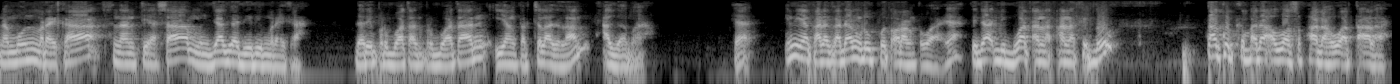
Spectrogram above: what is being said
namun mereka senantiasa menjaga diri mereka dari perbuatan-perbuatan yang tercela dalam agama. Ya, ini yang kadang-kadang luput orang tua ya, tidak dibuat anak-anak itu takut kepada Allah Subhanahu wa taala.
